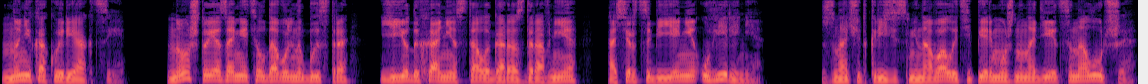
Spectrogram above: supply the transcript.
но никакой реакции. Но, что я заметил довольно быстро, ее дыхание стало гораздо ровнее, а сердцебиение увереннее. Значит, кризис миновал, и теперь можно надеяться на лучшее.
